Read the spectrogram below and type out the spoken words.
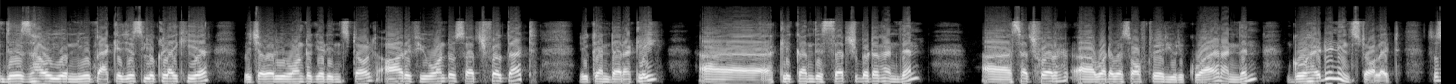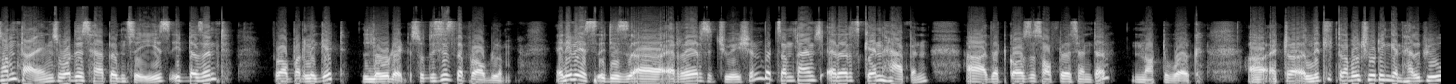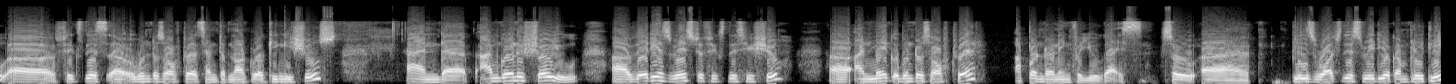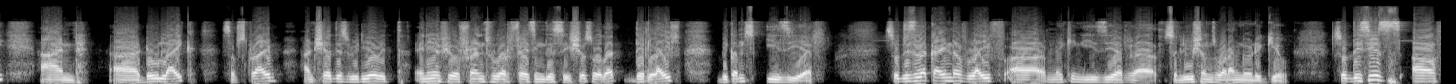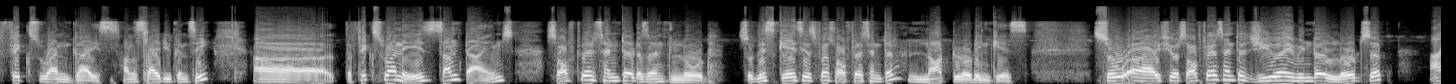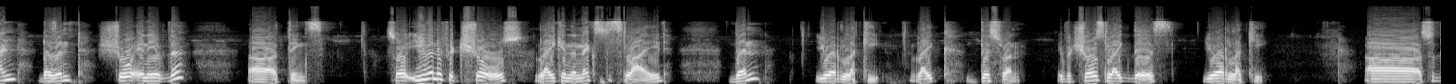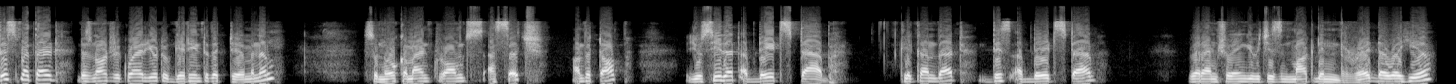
this is how your new packages look like here whichever you want to get installed. Or if you want to search for that you can directly uh, click on the search button and then uh, search for uh, whatever software you require and then go ahead and install it. So sometimes what this happens is it doesn't properly get loaded. So this is the problem. Anyways it is uh, a rare situation but sometimes errors can happen uh, that cause the software center not to work. Uh, a, a, little troubleshooting can help you uh, fix this uh, ubuntu software center not working issues. And uh, i'm going to show you various ways to fix this issue and make ubuntu software up and running for you guys. So please watch this video completely and uh, do like subscribe and share this video with any of your friends who are facing this issue so that their life becomes easier. So this is the kind of life uh, making easier uh, solutions what I'm going to give. So this is uh, fix one guys. On the slide you can see uh, the fix one is sometimes software center doesn't load. So this case is for software center not loading case. So uh, if your software center GUI window loads up and doesn't show any of the uh, things. So even if it shows like in the next slide then you are lucky. Like this one. If it shows like this you are lucky. Uh, so this method does not require you to get into the terminal. So no command prompts as such. On the top you see that updates tab. Click on that. This updates tab where I'm showing you which is marked in red over here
